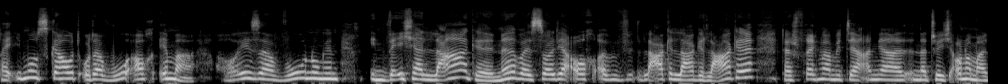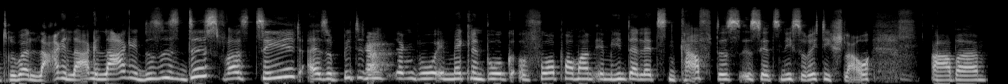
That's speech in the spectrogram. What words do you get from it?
bei ImmoScout oder wo auch immer. Häuser, Wohnungen, in welcher Lage, ne? Weil es soll ja auch äh, Lage, Lage, Lage. Da sprechen wir mit der Anja natürlich auch nochmal drüber. Lage, Lage, Lage. Das ist das, was zählt. Also bitte ja. nicht irgendwo in Mecklenburg-Vorpommern im hinterletzten Kaff. Das ist jetzt nicht so richtig schlau. Aber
